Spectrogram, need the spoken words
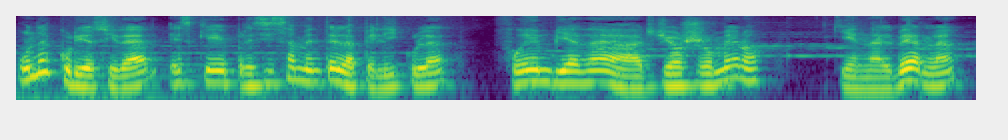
Una curiosidad es que precisamente la película fue enviada a George Romero, quien al verla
